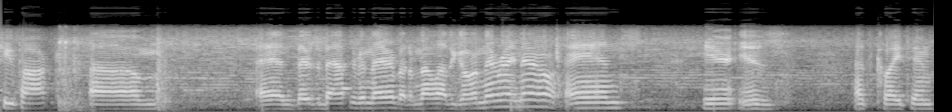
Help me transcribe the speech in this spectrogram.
Tupac. Um, and there's a bathroom in there, but I'm not allowed to go in there right now. And here is, that's Clayton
